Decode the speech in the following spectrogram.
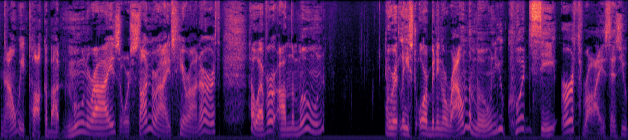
Now we talk about moonrise or sunrise here on Earth. However, on the moon, or at least orbiting around the moon, you could see Earth rise as you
